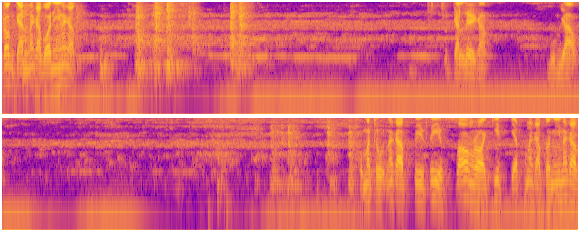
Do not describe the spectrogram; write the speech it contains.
ขับต้องจันนะครับวันนี้นะครับชุดจัดเลยครับ บูมยาวผมมาตุนะครับปีซี่สองรอยกิดเจ็ดนะครับตัวนี้นะครับ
